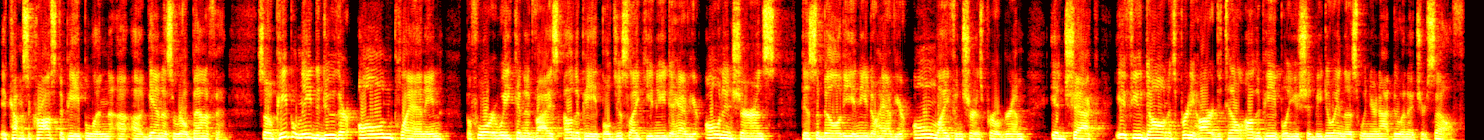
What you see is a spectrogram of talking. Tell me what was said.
it comes across to people and uh, again is a real benefit so people need to do their own planning before we can advise other people just like you need to have your own insurance disability you need to have your own life insurance program in check if you don't it's pretty hard to tell other people you should be doing this when you're not doing it yourself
